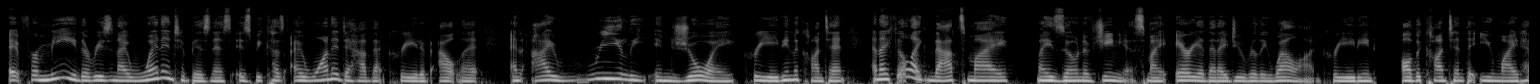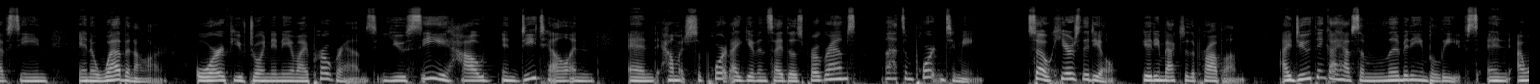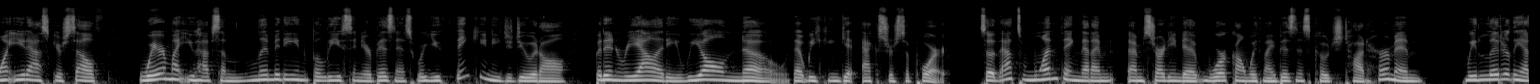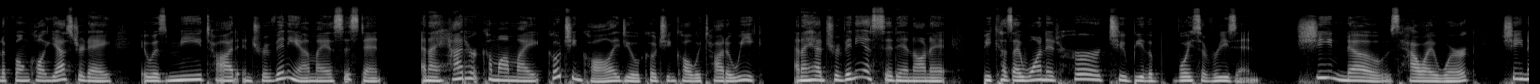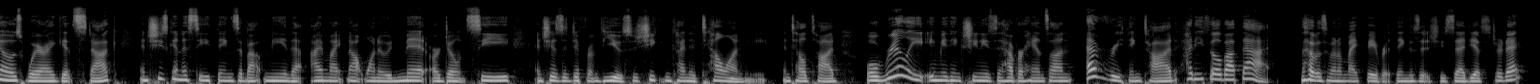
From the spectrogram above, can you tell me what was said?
it, for me, the reason I went into business is because I wanted to have that creative outlet and I really enjoy creating the content. And I feel like that's my, my zone of genius, my area that I do really well on creating all the content that you might have seen in a webinar. Or if you've joined any of my programs, you see how in detail and, and how much support I give inside those programs. That's important to me. So here's the deal getting back to the problem. I do think I have some limiting beliefs. And I want you to ask yourself where might you have some limiting beliefs in your business where you think you need to do it all, but in reality, we all know that we can get extra support. So that's one thing that I'm I'm starting to work on with my business coach Todd Herman. We literally had a phone call yesterday. It was me, Todd, and Trivinia, my assistant, and I had her come on my coaching call. I do a coaching call with Todd a week, and I had Trivinia sit in on it because I wanted her to be the voice of reason. She knows how I work. She knows where I get stuck, and she's going to see things about me that I might not want to admit or don't see. And she has a different view, so she can kind of tell on me and tell Todd, well, really, Amy thinks she needs to have her hands on everything, Todd. How do you feel about that? That was one of my favorite things that she said yesterday.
